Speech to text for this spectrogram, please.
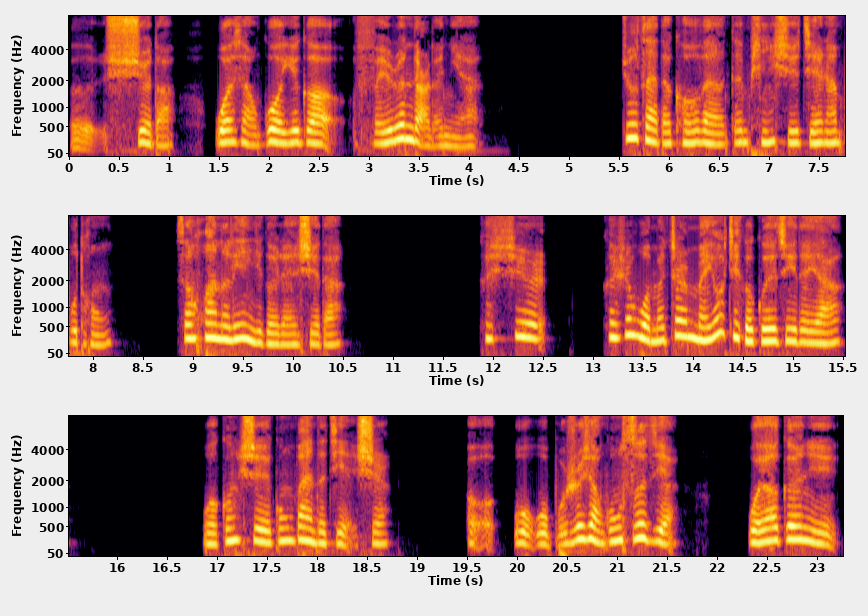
呃，是的，我想过一个肥润点的年。猪仔的口吻跟平时截然不同，像换了另一个人似的。可是，可是我们这儿没有这个规矩的呀。我公事公办的解释：“呃，我我不是向公司借，我要跟你，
